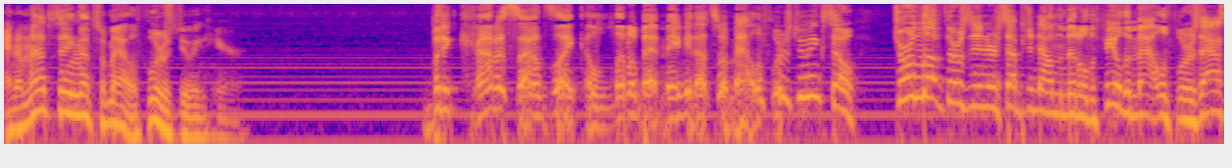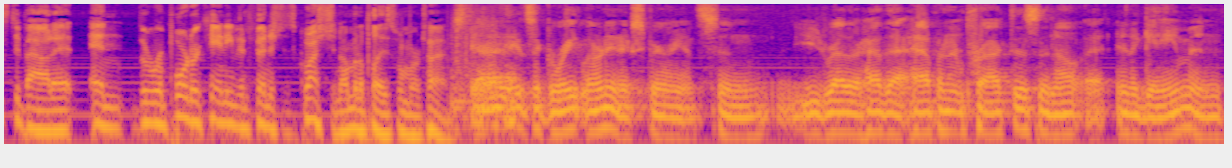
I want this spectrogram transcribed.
And I'm not saying that's what Matt LaFleur is doing here. But it kind of sounds like a little bit maybe that's what Matt LaFleur is doing. So Jordan Love throws an interception down the middle of the field, and Matt LaFleur is asked about it, and the reporter can't even finish his question. I'm going to play this one more time. Yeah, I think it's a great learning experience, and you'd rather have that happen in practice than out in a game. And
